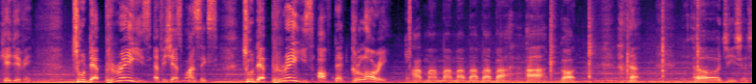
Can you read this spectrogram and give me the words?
KJV, to the praise, Ephesians 1 6, to the praise of the glory. Ah, ma, ma, ma, ba, ba, ba. ah God. oh, Jesus.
